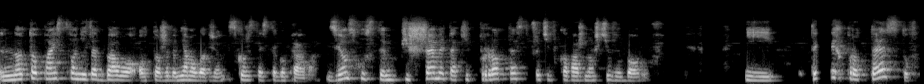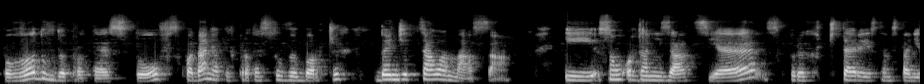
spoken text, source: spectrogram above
no to państwo nie zadbało o to, żebym ja mogła wziąć, skorzystać z tego prawa. W związku z tym piszemy taki protest przeciwko ważności wyborów. I tych protestów, powodów do protestów, składania tych protestów wyborczych będzie cała masa. I są organizacje, z których cztery jestem w stanie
